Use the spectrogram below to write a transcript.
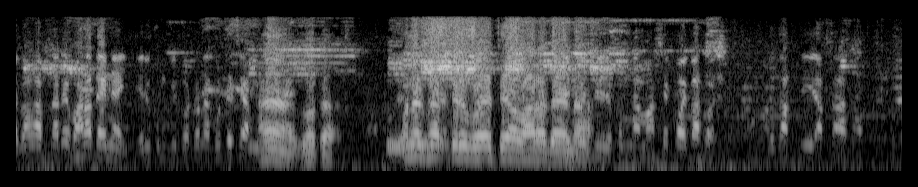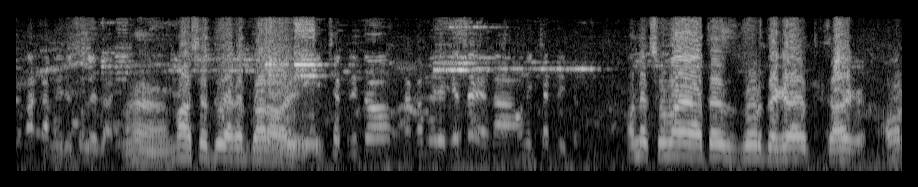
এবং আপনারে ভাড়া দেয় নাই। এরকম কি ঘটনা ঘটেছে হ্যাঁ অনেক বইতে ভাড়া দেয় না। এরকম না? মাসে কয়বার হয় যাত্রী আপনার টাকা মেরে চলে যায়? হ্যাঁ মাসে দুই এক ধরা হয়। ইচ্ছাকৃত টাকা মেরে গেছে না অনিচ্ছাকৃত? অনেক সময় হাতে জোর দেখে যায় আবার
